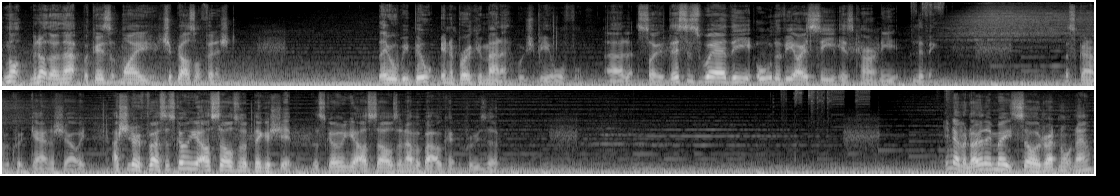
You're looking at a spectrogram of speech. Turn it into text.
not we're not doing that because my shipyard's not finished. They will be built in a broken manner, which would be awful. Uh, so, this is where the all the VIC is currently living. Let's go and have a quick gander, shall we? Actually, no, first, let's go and get ourselves a bigger ship. Let's go and get ourselves another battle cruiser. You never know, they may sell a dreadnought now.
